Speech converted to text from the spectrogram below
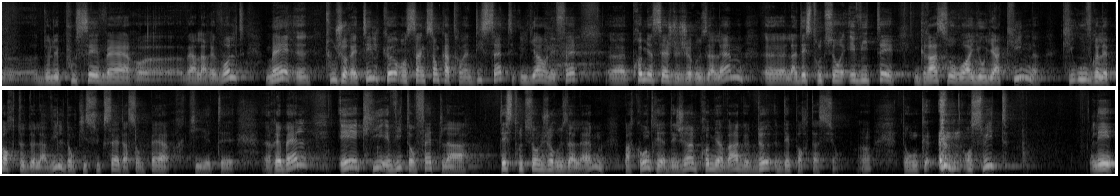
euh, les pousser vers, euh, vers la révolte, mais euh, toujours est-il qu'en 597, il y a en effet premier siège de Jérusalem, la destruction est évitée grâce au roi Joachim, qui ouvre les portes de la ville, donc qui succède à son père qui était rebelle, et qui évite en fait la destruction de Jérusalem. Par contre, il y a déjà une première vague de déportation. Hein. Donc ensuite, les,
